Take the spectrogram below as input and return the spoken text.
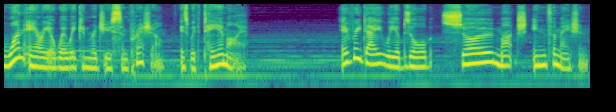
One area where we can reduce some pressure is with TMI. Every day we absorb so much information.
